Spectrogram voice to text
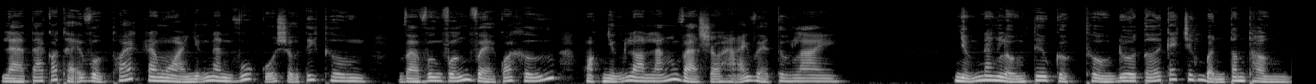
là ta có thể vượt thoát ra ngoài những nanh vuốt của sự tiếc thương và vương vấn về quá khứ hoặc những lo lắng và sợ hãi về tương lai. Những năng lượng tiêu cực thường đưa tới các chứng bệnh tâm thần.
